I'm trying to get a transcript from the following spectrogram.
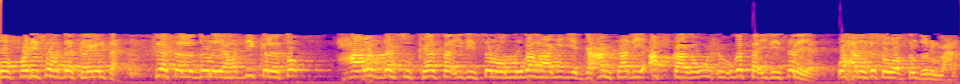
oo fadhiiso haddaad taagan tahay. Sidaasaa la doonaya haddii kaleeto xaaladaasuu kaa faa'iidaysanoo lugahaagi iyo gacantaadi iyo afkaaga wuxuu uga faa'iidaysanaya waxaadan ka soo waaqsan doonin macna.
